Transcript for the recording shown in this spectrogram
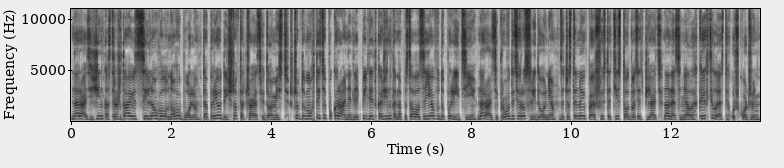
Наразі жінка страждає від сильного головного болю та періодично втрачає свідомість. Щоб домогтися покарання для підлітка, жінка написала заяву до поліції. Наразі проводиться розслідування за частиною першої статті 125 нанесення легких тілесних ушкоджень.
